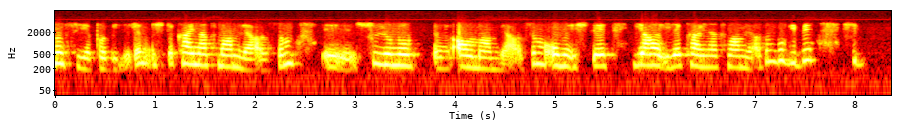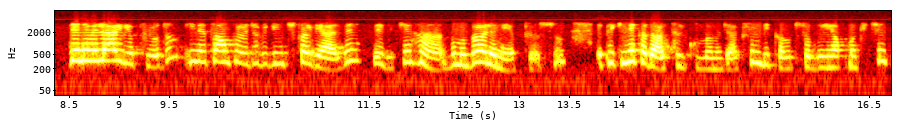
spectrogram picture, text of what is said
Nasıl yapabilirim? İşte kaynatmam lazım. E, suyunu e, almam lazım. Onu işte yağ ile kaynatmam lazım. Bu gibi işte denemeler yapıyordum. Yine tampörcü bir gün çıka geldi. Dedi ki ha bunu böyle mi yapıyorsun? E peki ne kadar tül kullanacaksın bir kalıp sabun yapmak için?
